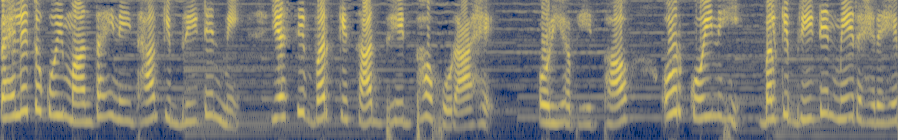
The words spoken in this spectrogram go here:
पहले तो कोई मानता ही नहीं था कि ब्रिटेन में एस वर्ग के साथ भेदभाव हो रहा है। और यह भेदभाव और कोई नहीं, बल्कि ब्रिटेन में रह रहे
